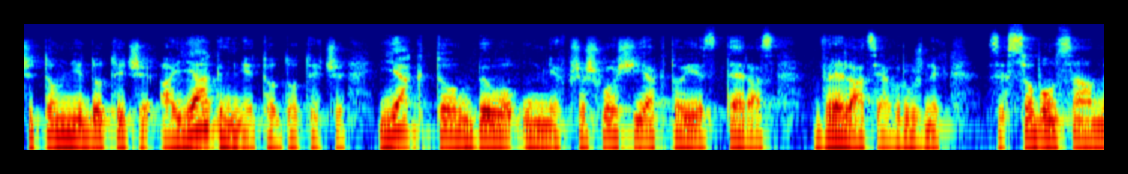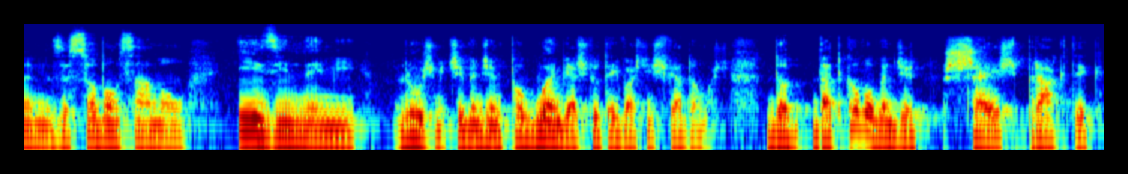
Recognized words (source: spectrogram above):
Czy to mnie dotyczy? A jak mnie to dotyczy? Jak to było u mnie w przeszłości? Jak to jest teraz w relacjach różnych ze sobą samym, ze sobą samą i z innymi ludźmi? Czyli będziemy pogłębiać tutaj właśnie świadomość. Dodatkowo będzie sześć praktyk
